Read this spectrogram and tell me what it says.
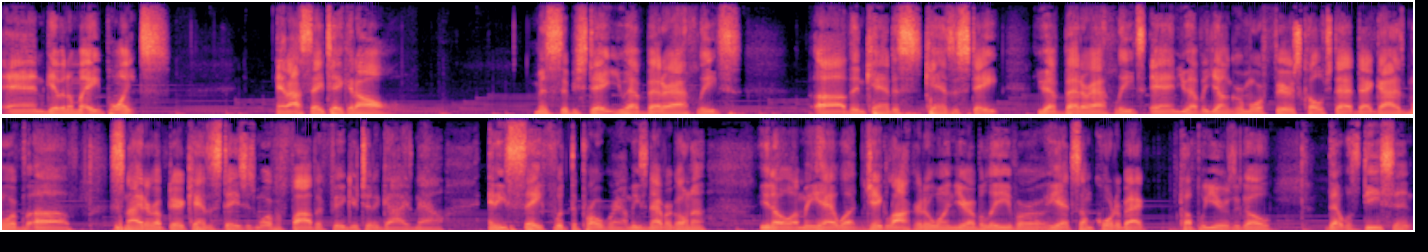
and giving them eight points. And I say take it all. Mississippi State, you have better athletes uh, than Kansas Kansas State. You have better athletes, and you have a younger, more fierce coach. That that guy's more of uh, Snyder up there at Kansas State. He's more of a father figure to the guys now, and he's safe with the program. He's never gonna, you know, I mean, he had what Jake Locker the one year, I believe, or he had some quarterback a couple years ago that was decent,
